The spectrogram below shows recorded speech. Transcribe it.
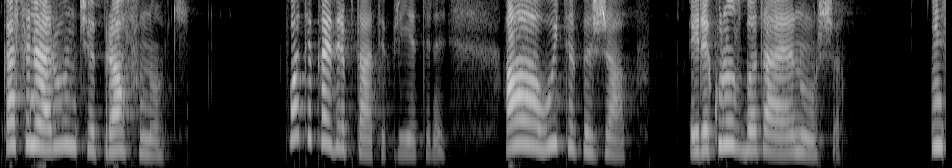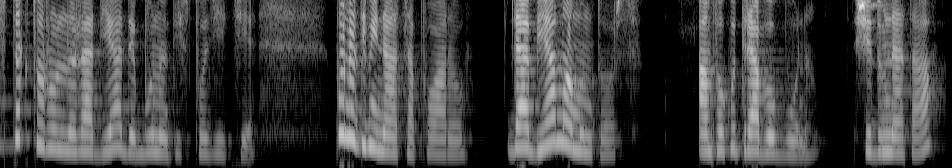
Ca să ne arunce praf în ochi. Poate că ai dreptate, prietene. A, uite-l pe Jap. Îi recunosc bătaia în ușă. Inspectorul radia de bună dispoziție. Bună dimineața, Poaro! De-abia m-am întors. Am făcut treabă bună. Și dumneata?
